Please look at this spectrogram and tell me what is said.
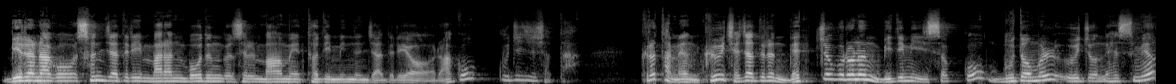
미련하고 선자들이 말한 모든 것을 마음에 더디 믿는 자들이여 라고 꾸짖으셨다. 그렇다면 그 제자들은 내적으로는 믿음이 있었고 무덤을 의존했으며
